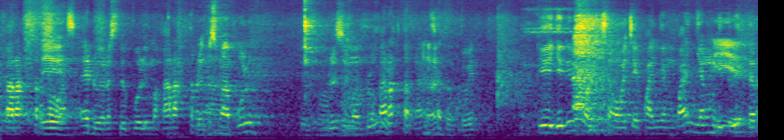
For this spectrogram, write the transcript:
karakter Iya. kalau eh 225 karakter 250 250 karakter kan satu tweet iya jadi lu nggak bisa ngoceh panjang-panjang di Iya. Twitter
